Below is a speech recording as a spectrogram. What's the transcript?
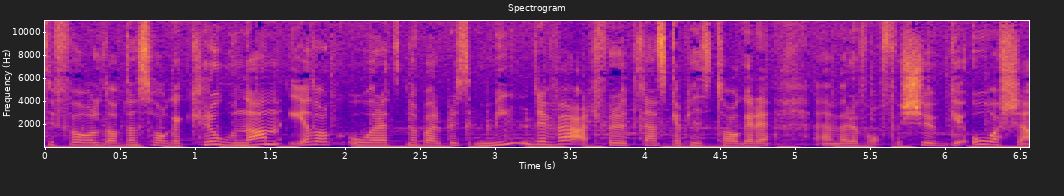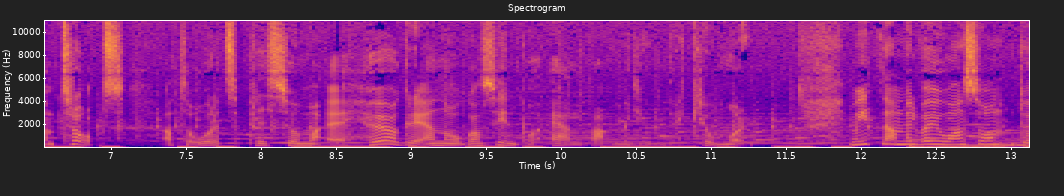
Till följd av den svaga kronan är dock årets Nobelpris mindre värt för utländska pristagare än vad det var för 20 år sedan trots att årets prissumma är högre än någonsin på 11 miljoner kronor. Mitt namn är Ylva Johansson. Du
